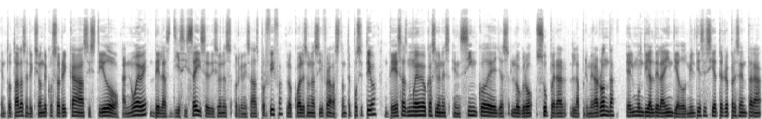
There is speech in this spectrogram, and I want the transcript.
En total la selección de Costa Rica ha asistido a 9 de las 16 ediciones organizadas por FIFA, lo cual es una cifra bastante positiva. De esas 9 ocasiones, en 5 de ellas logró superar la primera ronda. El Mundial de la India 2017 representará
